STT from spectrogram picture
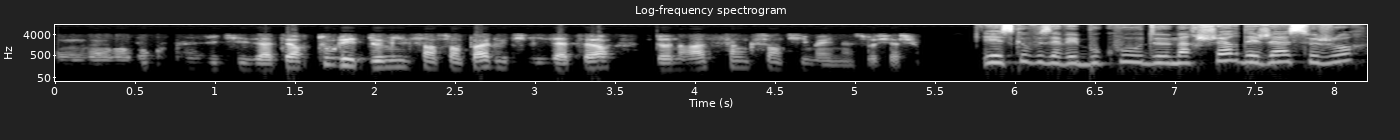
on va avoir beaucoup plus d'utilisateurs. Tous les 2500 pas, l'utilisateur donnera 5 centimes à une association. Et est-ce que vous avez beaucoup de marcheurs déjà ce jour?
